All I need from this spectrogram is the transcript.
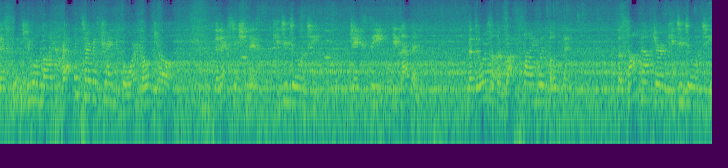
This is a Jewel Line rapid service train for Tokyo. The next station is Kichijoji, JC11. The doors on the right side will open. The stop after Kichijoji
